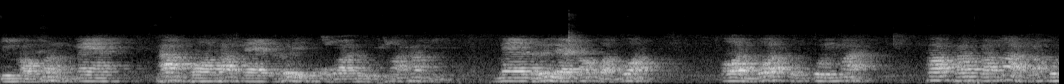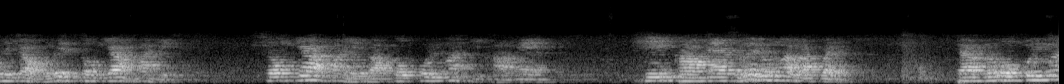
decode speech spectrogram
จีของเมื่อแม่ข้ามพอข้ามแม่เลยโอ้โหว่าดูดีมากข้ามนี่แม่เลยแลน้องก่อนว่าก่อนว่าองค์ปุริมาพระพระสัมมาสัมพุทธเจ้าเลยทรงย่างมาเห็ ทรงยางมาเห็นว่าองค์ปุริมาจีขาแม่จีขาแม่เลยลงมาหลักไว้จากพระองค์ปุริมา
